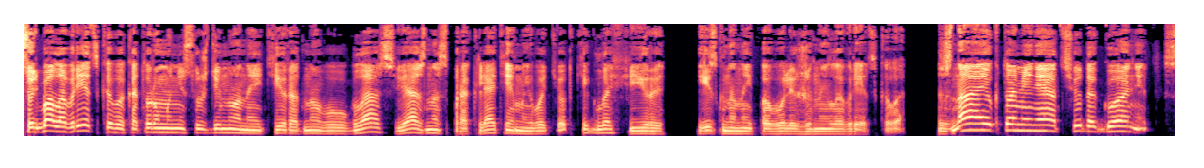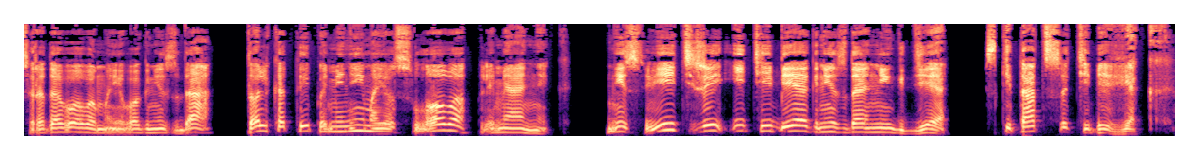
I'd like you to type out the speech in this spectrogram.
Судьба Лаврецкого, которому не суждено найти родного угла, связана с проклятием его тетки Глафиры, изгнанной по воле жены Лаврецкого. «Знаю, кто меня отсюда гонит, с родового моего гнезда. Только ты помяни мое слово, племянник. Не свить же и тебе гнезда нигде, скитаться тебе век».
